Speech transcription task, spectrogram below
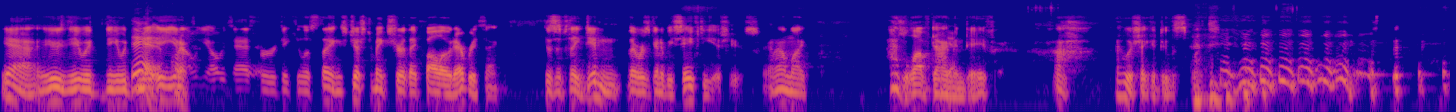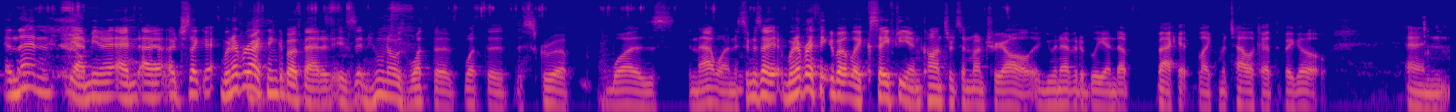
Yeah, he, he would. He would. Mm-hmm. Yeah, you know, he always asked for ridiculous things just to make sure they followed everything. Because if they didn't, there was going to be safety issues. And I'm like, I love Diamond Dave. Ah, I wish I could do the splits. and then yeah i mean and I, I just like whenever i think about that it is and who knows what the what the the screw up was in that one as soon as i whenever i think about like safety and concerts in montreal you inevitably end up back at like metallica at the big o and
